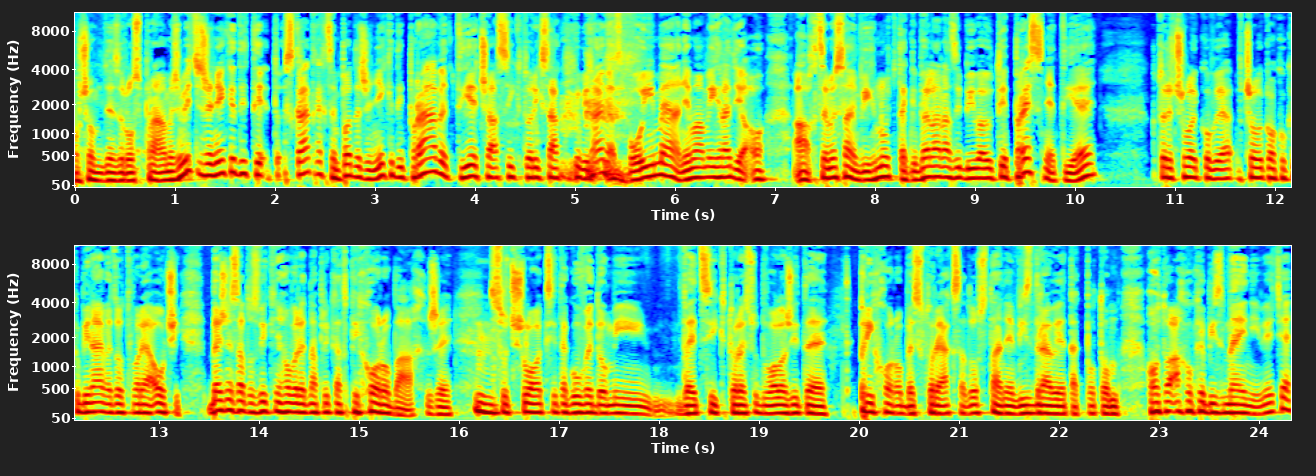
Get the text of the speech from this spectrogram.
o čom dnes rozprávame. Že viete, že niekedy tie, to, skrátka chcem povedať, že niekedy práve tie časy, ktorých sa ako keby najviac bojíme a nemáme ich radi a, a chceme sa im vyhnúť, tak veľa razy bývajú tie presne tie, ktoré človekovi, človeku ako keby najviac otvoria oči. Bežne sa to zvykne hovoriť napríklad pri chorobách, že mm. sú človek si tak uvedomí veci, ktoré sú dôležité pri chorobe, z ktorej ak sa dostane, vyzdravie, tak potom ho to ako keby zmení, viete?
